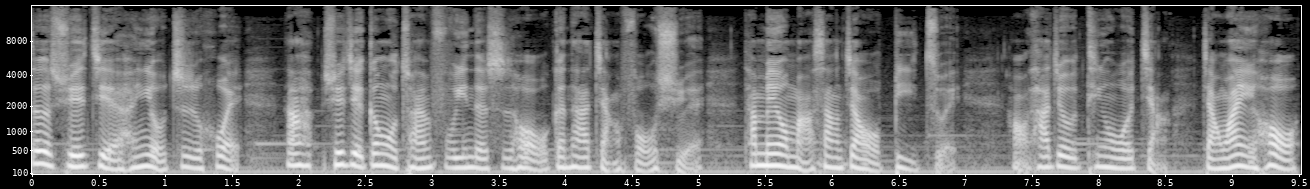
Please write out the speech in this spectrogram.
这个学姐很有智慧。那学姐跟我传福音的时候，我跟她讲佛学，她没有马上叫我闭嘴，好，她就听我讲。讲完以后，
